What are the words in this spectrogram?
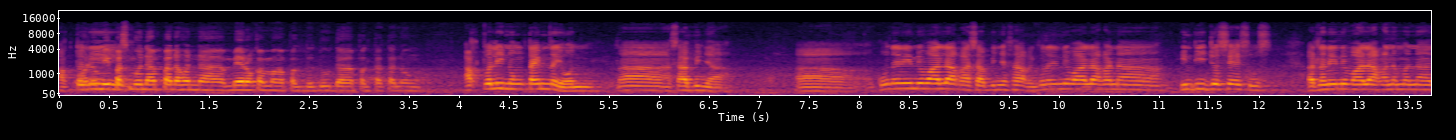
o Actually, lumipas muna ang panahon na meron kang mga pagdududa, pagtatanong? Actually, nung time na yon na sabi niya, ah, kung naniniwala ka, sabi niya sa akin, kung naniniwala ka na hindi Diyos si Jesus, at naniniwala ka naman na,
